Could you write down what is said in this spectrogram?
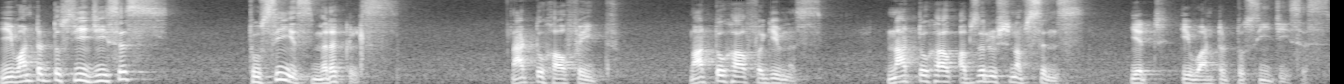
He wanted to see Jesus to see his miracles, not to have faith, not to have forgiveness, not to have absolution of sins, yet he wanted to see Jesus.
